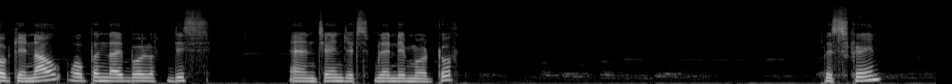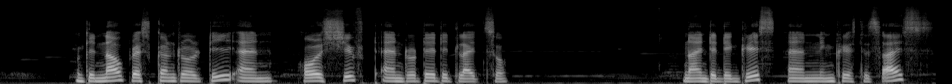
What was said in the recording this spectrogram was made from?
okay now open the eyeball of this and change its blending mode to the screen. Okay now press ctrl t and hold shift and rotate it like so. 90 degrees and increase the size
